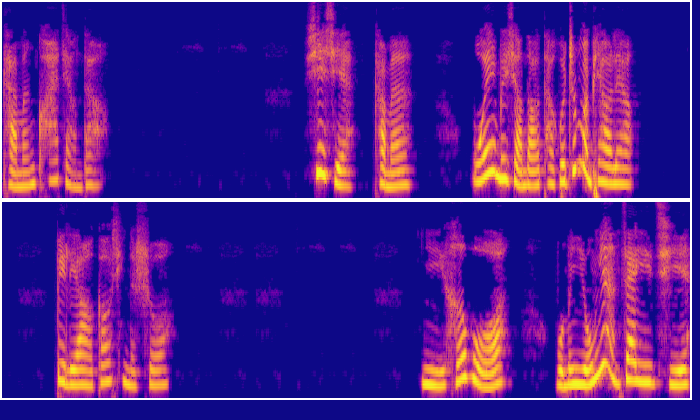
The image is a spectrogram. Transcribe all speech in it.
卡门夸奖道：“谢谢，卡门，我也没想到它会这么漂亮。”贝里奥高兴地说：“你和我，我们永远在一起。”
